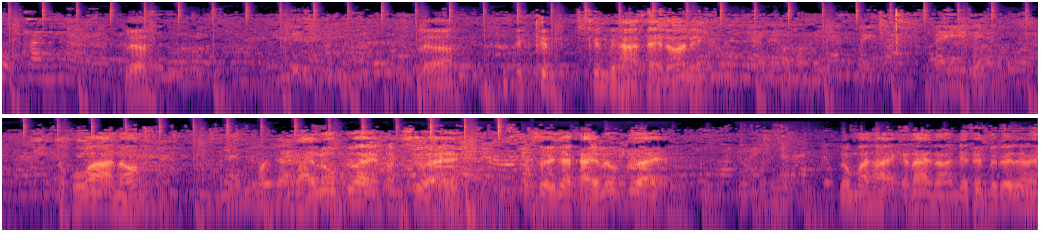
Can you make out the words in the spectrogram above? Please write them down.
หกพันค่ะเหรอเหรอจะขึ้นขึ้นไปหาใครเนาะนี่เดี๋ยวขออนุญาตไปตามไปเรียนตัวค่ะกับผู้ว่าเนาะคนอยากถ่ายรูปด้วยคนสวยคนสวยอยากถ่ายรูปด้วย ลงมาถ่ายก็ได้เนาะเดี๋ยวขึ้นไปด้วยได้ไหม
